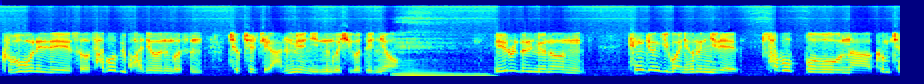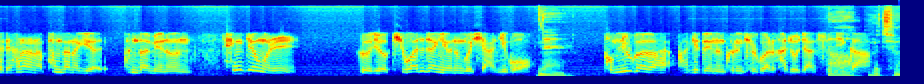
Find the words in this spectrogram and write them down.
그 부분에 대해서 사법이 관여하는 것은 적절치가 않은 면이 있는 것이거든요. 음, 예를 들면은 행정기관이 하는 일에 사법부나 검찰이 하나하나 판단하게 한다면은 행정을 그 저 기관장이 하는 것이 아니고 네. 법률가가 하게 되는 그런 결과를 가져오지 않습니까? 아, 그렇죠.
